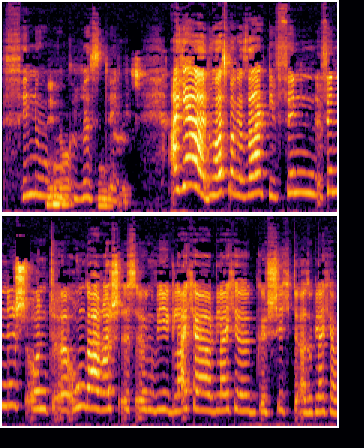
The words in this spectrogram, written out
Finno-Ugristik. Ah ja, du hast mal gesagt, die Finn, Finnisch und äh, Ungarisch ist irgendwie gleicher, gleiche Geschichte, also gleicher,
